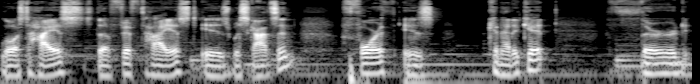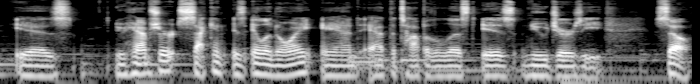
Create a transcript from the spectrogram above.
lowest to highest. The fifth highest is Wisconsin. Fourth is Connecticut. Third is New Hampshire. Second is Illinois. And at the top of the list is New Jersey. So,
